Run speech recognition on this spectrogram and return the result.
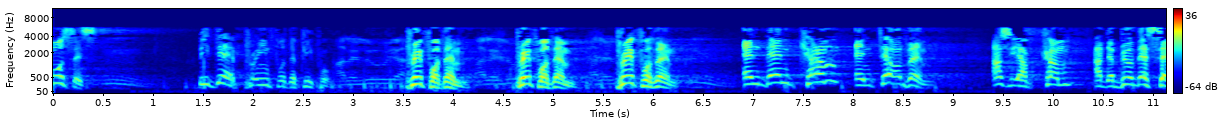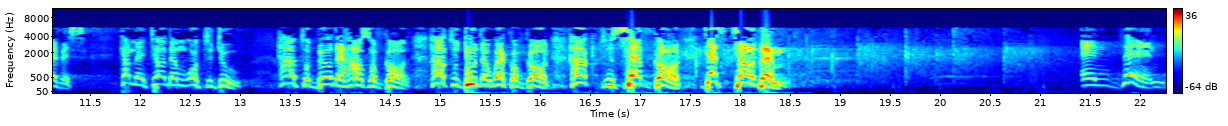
Moses, be there praying for the people. Hallelujah. Pray for them. Hallelujah. Pray for them. Hallelujah. Pray for them. And then come and tell them, as you have come at the builder's service, come and tell them what to do. How to build the house of God. How to do the work of God. How to serve God. Just tell them. And then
